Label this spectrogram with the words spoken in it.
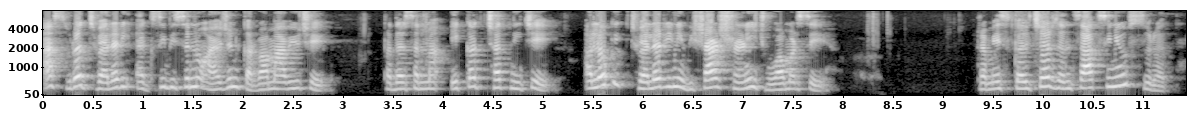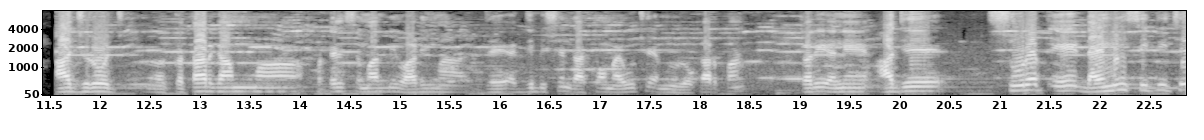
આ સુરત જ્વેલરી એક્ઝિબિશનનું આયોજન કરવામાં આવ્યું છે. પ્રદર્શનમાં એક જ છત નીચે અલૌકિક જ્વેલરીની વિશાળ શ્રેણી જોવા મળશે. રમેશ કલ્ચર જનસાક્ષી ન્યૂઝ, સુરત. આજ રોજ કતાર ગામમાં પટેલ સમાજની વાડીમાં જે એક્ઝિબિશન રાખવામાં આવ્યું છે, એમનું લોકાર્પણ કરી અને આજે સુરત એ ડાયમંડ સિટી છે,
